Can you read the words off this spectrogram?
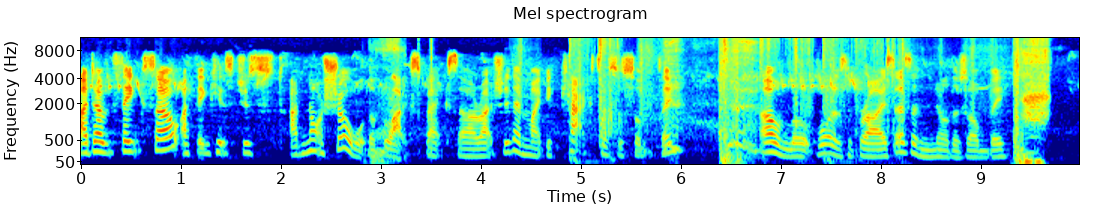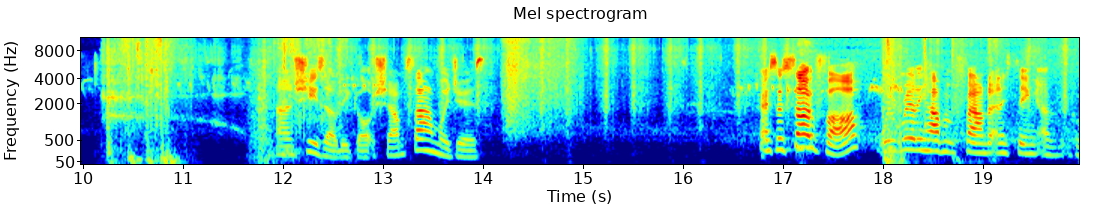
I don't think so. I think it's just... I'm not sure what the black specks are, actually. There might be cactus or something. Oh, look. What a surprise. There's another zombie. And she's only got sham sandwiches. Okay, so, so far, we really haven't found anything of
